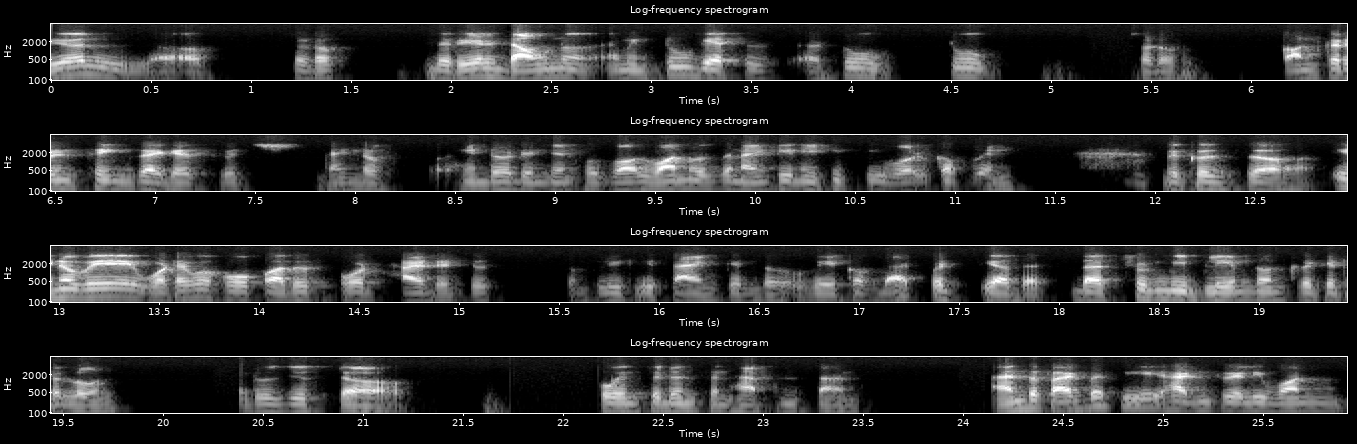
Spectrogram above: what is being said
real uh, sort of the real downer i mean two guesses uh, two two sort of concurrent things i guess which kind of hindered indian football. One was the 1983 world cup win because uh, in a way whatever hope other sports had it just completely sank in the wake of that. But yeah that that shouldn't be blamed on cricket alone. It was just uh, coincidence and happenstance and the fact that we hadn't really won,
